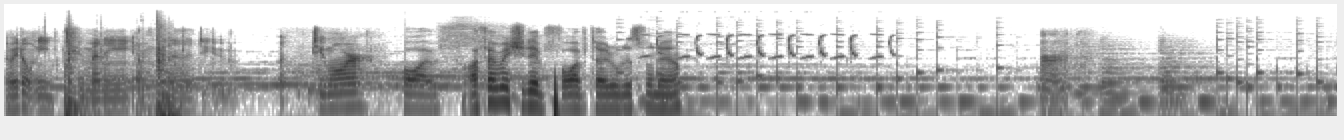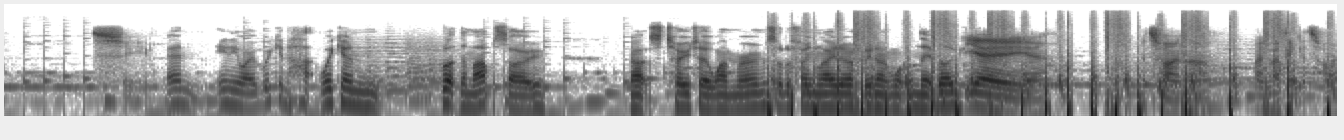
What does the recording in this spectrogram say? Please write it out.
Now we don't need too many. I'm gonna do what, two more. Five. I think we should have five total just for now. Alright. Let's see. And anyway, we can hu- we can split them up so uh, it's two to one room sort of thing later if we don't want them that big. Yeah, yeah, yeah. It's fine though. I, I think it's fine.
